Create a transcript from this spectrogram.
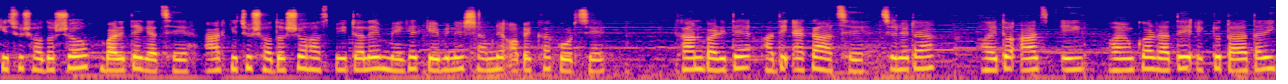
কিছু সদস্য বাড়িতে গেছে। আর কিছু সদস্য হসপিটালে মেঘের কেবিনের সামনে অপেক্ষা করছে। খান বাড়িতে আদি একা আছে। ছেলেটা হয়তো আজ এই ভয়ঙ্কর রাতে একটু তাড়াতাড়ি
